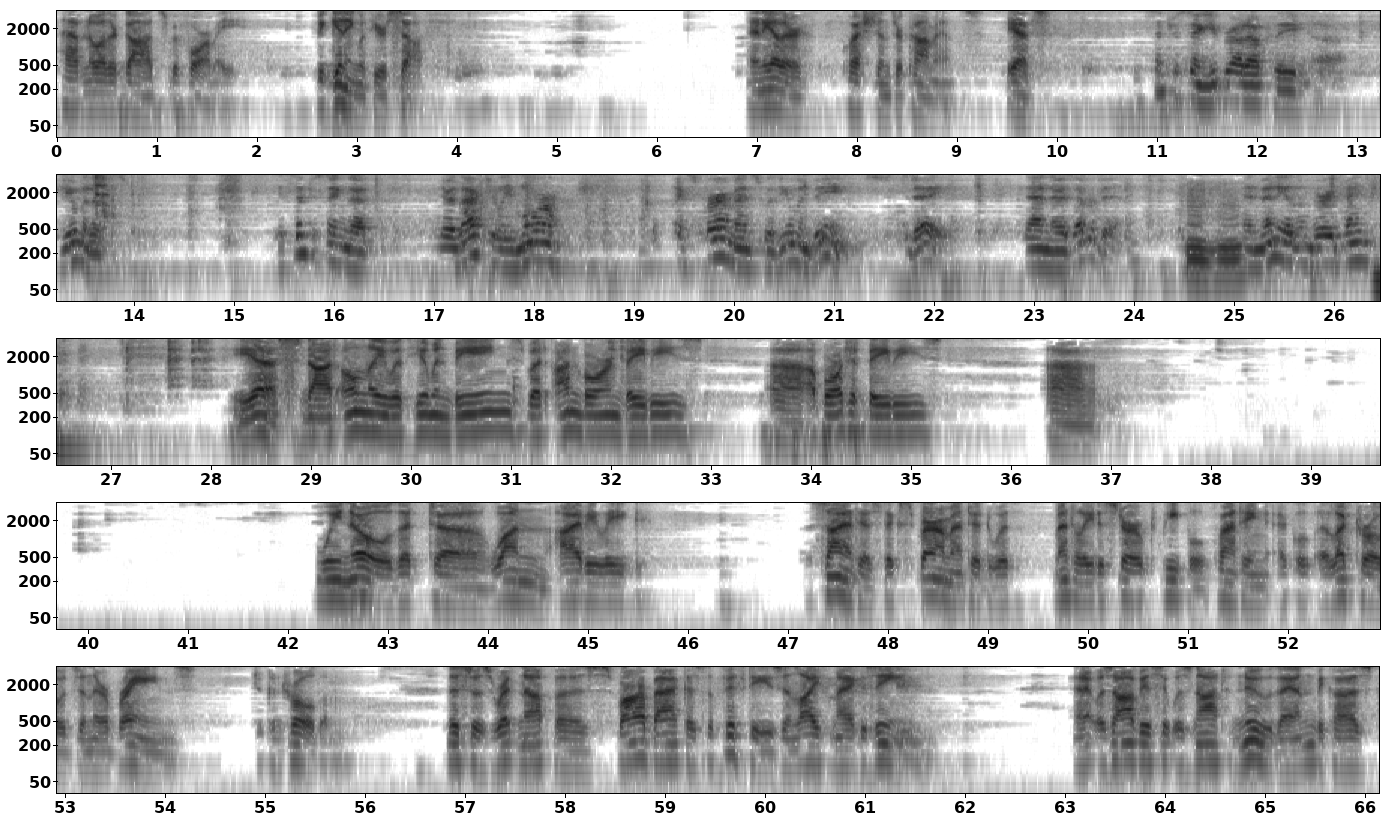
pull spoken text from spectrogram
have no other gods before me, beginning with yourself. Any other questions or comments? Yes. It's interesting you brought up the uh, humanists. It's interesting that there's actually more experiments with human beings today than there's ever been. Mm-hmm. And many of them very painful. Yes, not only with human beings, but unborn babies, uh, aborted babies, uh, we know that uh, one Ivy League scientist experimented with mentally disturbed people, planting electrodes in their brains to control them. This was written up as far back as the 50s in Life magazine. And it was obvious it was not new then because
